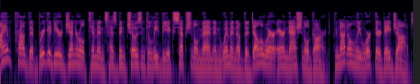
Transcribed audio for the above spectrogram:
I am proud that Brigadier General Timmons has been chosen to lead the exceptional men and women of the Delaware Air National Guard, who not only work their day jobs,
